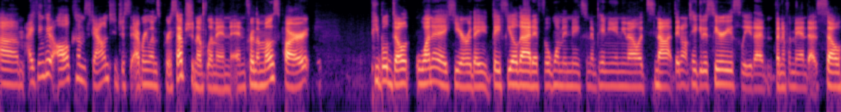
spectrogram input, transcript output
um, i think it all comes down to just everyone's perception of women and for the most part people don't want to hear they they feel that if a woman makes an opinion you know it's not they don't take it as seriously than than if a man does so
